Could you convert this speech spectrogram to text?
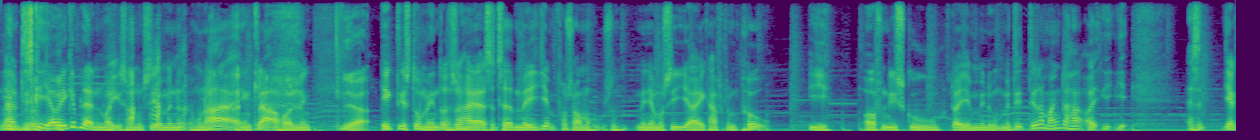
nej, det skal jeg jo ikke blande mig i, som hun siger, men hun har en klar holdning. ja. Ikke desto mindre, så har jeg altså taget dem med hjem fra sommerhuset. Men jeg må sige, at jeg har ikke haft dem på i offentlig skue derhjemme endnu. Men det, det er der mange, der har. Og jeg, jeg, altså, jeg,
